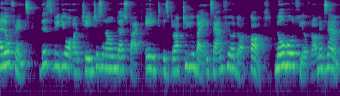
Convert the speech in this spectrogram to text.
Hello friends, this video on changes around us part 8 is brought to you by examfear.com. No more fear from exam.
